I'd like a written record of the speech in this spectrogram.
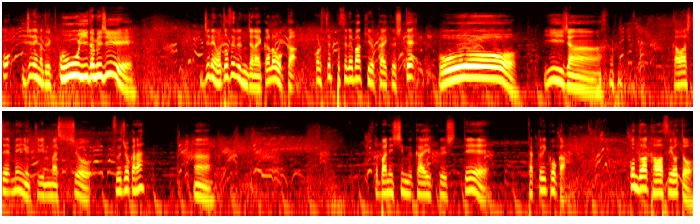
おジレンが出てきておおいいダメージ。ジレン落とせるんじゃないかろうかこれステップすれば気力回復しておおいいじゃん。かわしてメインを切りましょう。通常かな？うん。バニッシング回復してタックルいこうか。今度はかわすよと。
